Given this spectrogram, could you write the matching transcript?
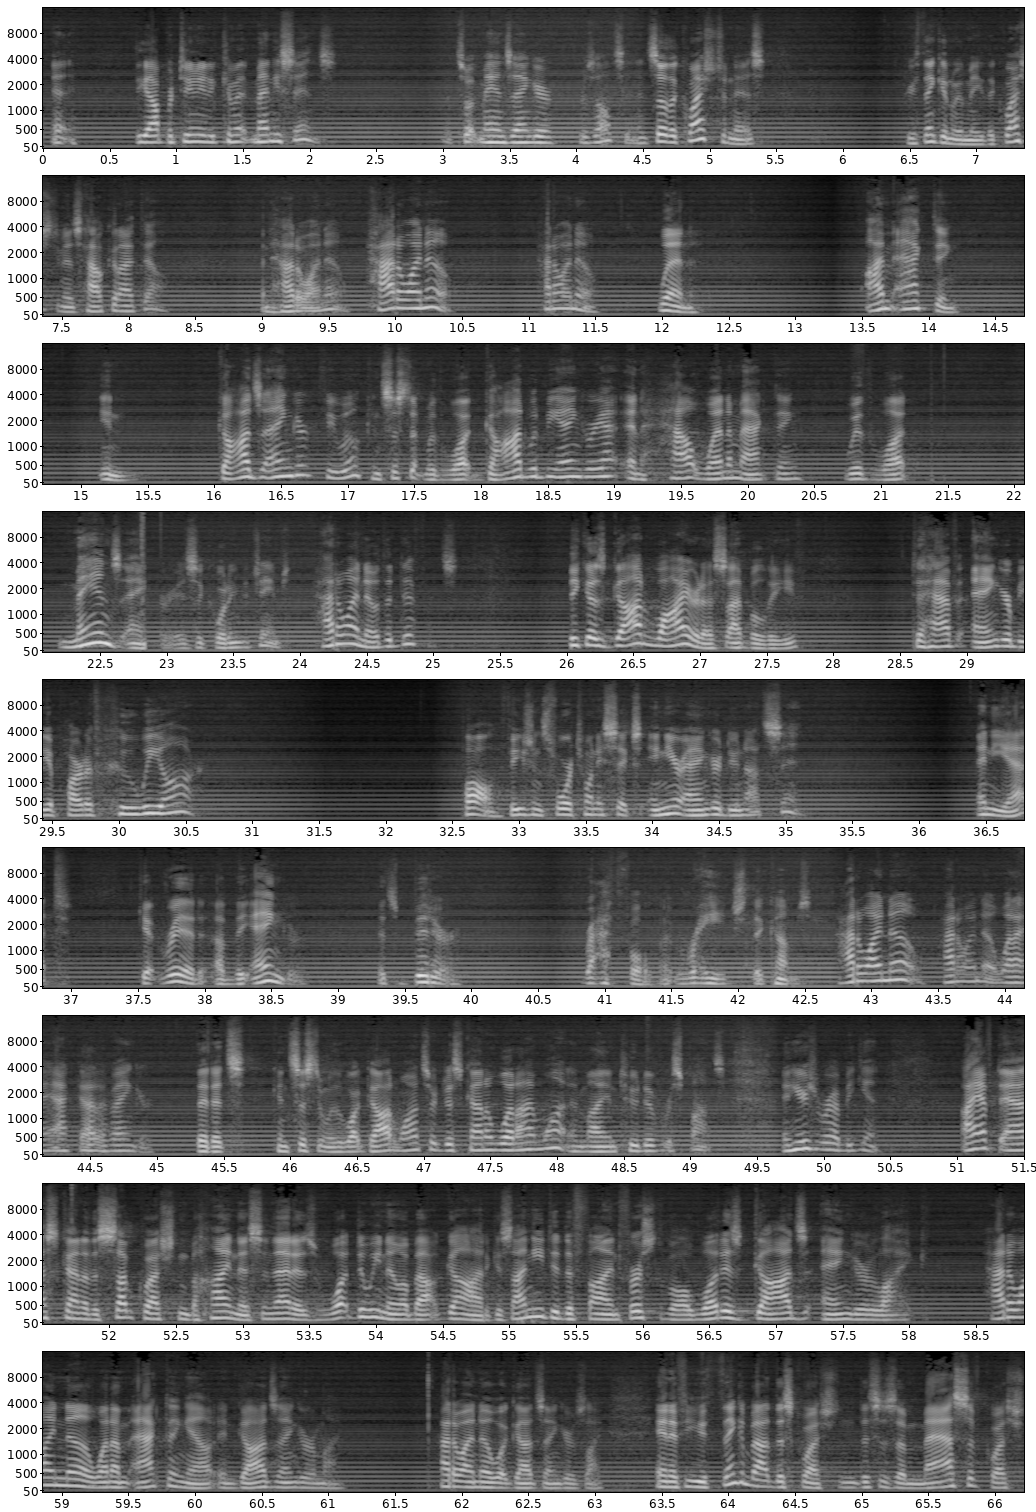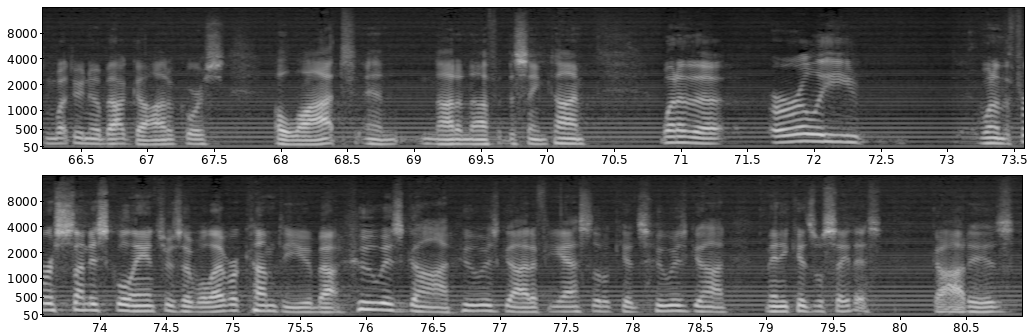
and the opportunity to commit many sins. That's what man's anger results in. And so the question is if you're thinking with me, the question is how can I tell? And how do I know? How do I know? How do I know? When I'm acting in God's anger, if you will, consistent with what God would be angry at, and how when I'm acting with what man's anger is, according to James. How do I know the difference? Because God wired us, I believe, to have anger be a part of who we are. Paul, Ephesians 4:26, "In your anger do not sin." And yet, get rid of the anger that's bitter, wrathful, that rage that comes. How do I know? How do I know when I act out of anger that it's consistent with what God wants or just kind of what I want in my intuitive response? And here's where I begin. I have to ask kind of the sub question behind this, and that is, what do we know about God? Because I need to define, first of all, what is God's anger like? How do I know when I'm acting out in God's anger or mine? How do I know what God's anger is like? And if you think about this question, this is a massive question. What do we know about God? Of course, a lot and not enough at the same time. One of the early, one of the first Sunday school answers that will ever come to you about who is God, who is God, if you ask little kids, who is God, many kids will say this God is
